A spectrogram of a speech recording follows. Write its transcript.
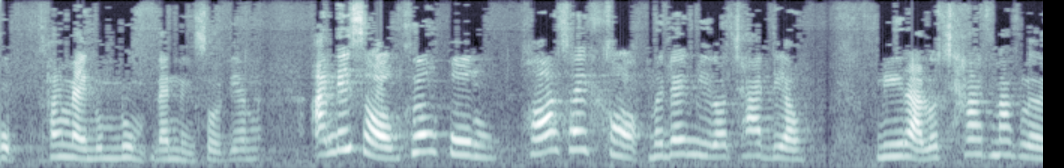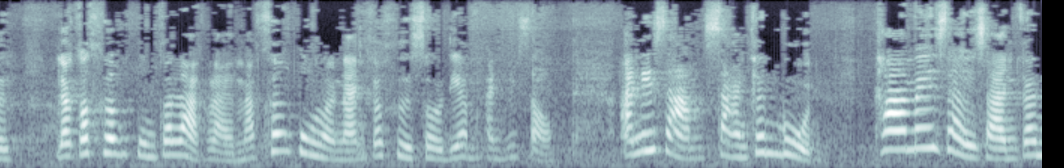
รุบๆข้างในนุ่มๆนั่นหนึ่งโซเดียม อันที่สองเครื่องปรุง เพราะไส้กรอกไม่ได้มีรสชาติเดียว มีหลายรสชาติมากเลย แล้วก็เครื่องปรุงก็หลากหลายมาก เครื่องปรุงเหล่านั้นก็คือโซเดียมอันที่สองอันที่สามสารกันบูด ถ้าไม่ใส่สารกัน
